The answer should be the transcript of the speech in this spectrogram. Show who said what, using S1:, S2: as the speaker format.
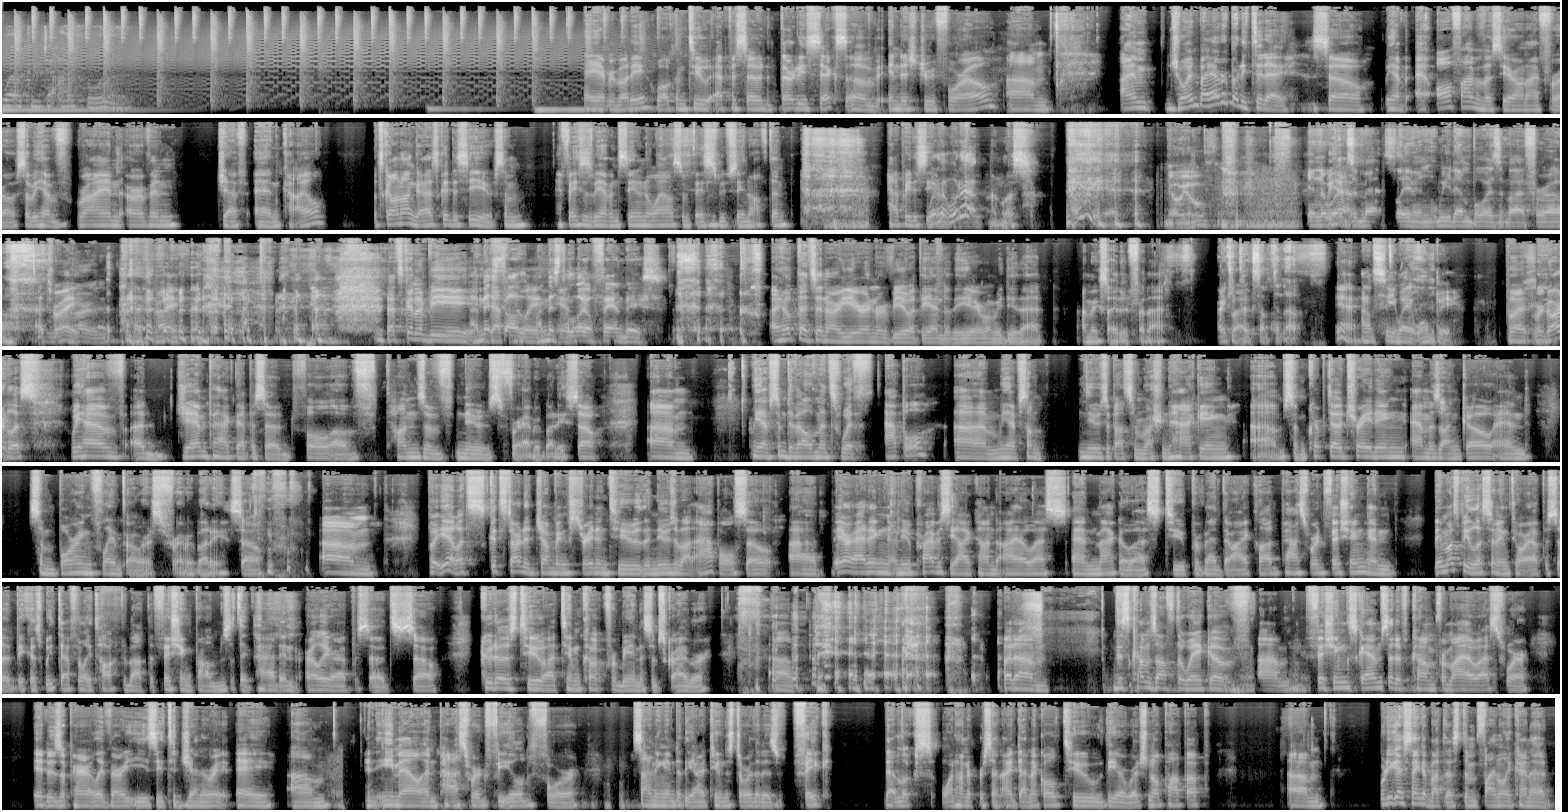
S1: Welcome to i4o.
S2: Hey, everybody. Welcome to episode 36 of Industry 4.0. Um, I'm joined by everybody today. So we have uh, all five of us here on i4o. So we have Ryan, Irvin, Jeff, and Kyle. What's going on, guys? Good to see you. Some faces we haven't seen in a while, some faces we've seen often. Happy to see
S3: What-
S2: you.
S3: what up?
S2: Regardless.
S4: Yo yo.
S5: In the
S2: We
S5: words
S2: have-
S5: of Matt Slavin, we them boys of i4o.
S2: That's right. That's right. that's going to be
S3: I missed all,
S2: definitely.
S3: I missed
S2: in-
S3: the loyal fan base.
S2: I hope that's in our year in review at the end of the year when we do that. I'm excited for that.
S5: I can
S2: But-
S5: cook something up.
S2: Yeah.
S3: I don't see why it won't be.
S2: But regardless, we have a jam packed episode full of tons of news for everybody. So um, we have some developments with Apple. Um, we have some news about some Russian hacking, um, some crypto trading, Amazon Go, and some boring flamethrowers for everybody. So, um, but yeah, let's get started jumping straight into the news about Apple. So, uh, they are adding a new privacy icon to iOS and Mac OS to prevent their iCloud password phishing. And they must be listening to our episode because we definitely talked about the phishing problems that they've had in earlier episodes. So, kudos to uh, Tim Cook for being a subscriber. Um, but um, this comes off the wake of um, phishing scams that have come from iOS, where it is apparently very easy to generate a um, an email and password field for signing into the iTunes store that is fake, that looks 100% identical to the original pop up. Um, what do you guys think about this? Them finally kind of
